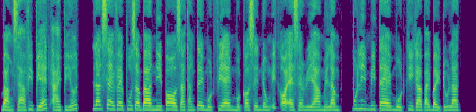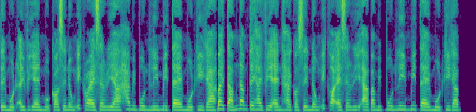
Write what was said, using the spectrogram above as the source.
Bảng giá VPS IPS Lance ve Pujamba Nipo giá tháng T1 VN 1 Cosenong XOE Serie 15 Bulimite 1 GB 7 đô la T1 AVN 1 co Xenon XOE Serie 20 Bulimite 1 GB 855 T2 VN 2 co Xenon XOE Serie 30 Bulimite 1 GB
